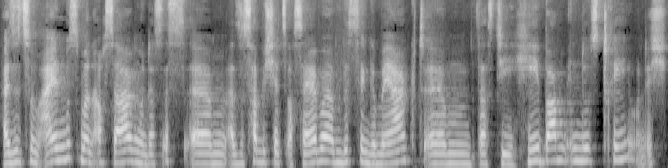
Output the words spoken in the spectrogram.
Also zum einen muss man auch sagen, und das ist, ähm, also das habe ich jetzt auch selber ein bisschen gemerkt, ähm, dass die Hebammenindustrie, und ich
